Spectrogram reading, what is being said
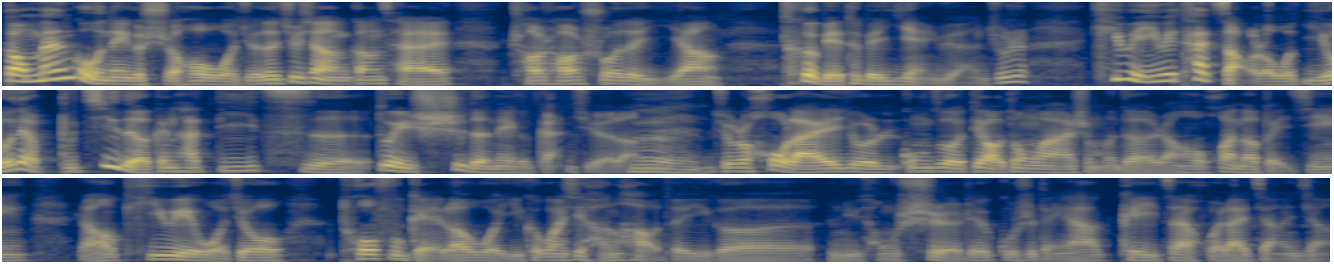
到 Mango 那个时候，我觉得就像刚才超超说的一样，特别特别眼缘，就是 Kiwi 因为太早了，我有点不记得跟他第一次对视的那个感觉了。嗯，就是后来就是工作调动啊什么的，然后换到北京，然后 Kiwi 我就。托付给了我一个关系很好的一个女同事，这个故事等一下可以再回来讲一讲。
